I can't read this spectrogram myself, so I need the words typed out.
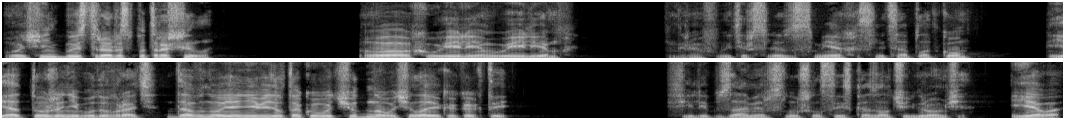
очень быстро распотрошила». «Ох, Уильям, Уильям!» Граф вытер слезы смеха с лица платком. «Я тоже не буду врать. Давно я не видел такого чудного человека, как ты». Филипп замер, слушался и сказал чуть громче. «Ева,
